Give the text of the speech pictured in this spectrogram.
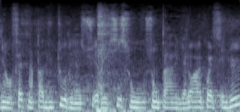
Eh en fait, n'a pas du tout réussi son, pari. Alors, à quoi c'est dû?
